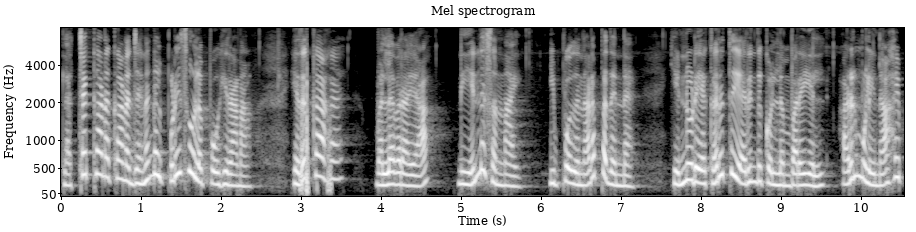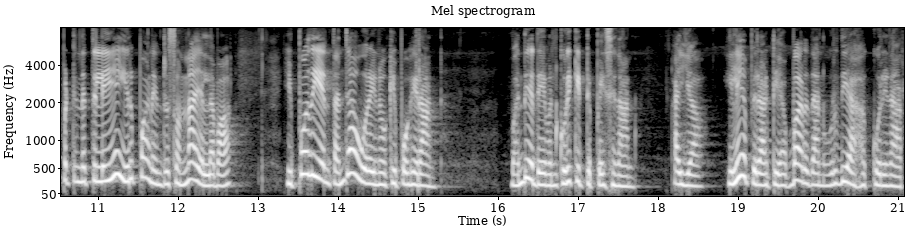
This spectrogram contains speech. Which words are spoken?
லட்சக்கணக்கான ஜனங்கள் புடைசூழப் போகிறானா? எதற்காக? வல்லவராயா நீ என்ன சொன்னாய்? இப்போது நடப்பதென்ன? என்னுடைய கருத்தை அறிந்து கொள்ளும் வரையில் அருள்மொழி நாகைப்பட்டினத்திலேயே இருப்பான் என்று சொன்னாய் அல்லவா இப்போது என் தஞ்சாவூரை நோக்கி போகிறான்? வந்தியத்தேவன் குறுக்கிட்டு பேசினான். ஐயா இளைய பிராட்டி அவ்வாறு தான் உறுதியாக கூறினார்.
